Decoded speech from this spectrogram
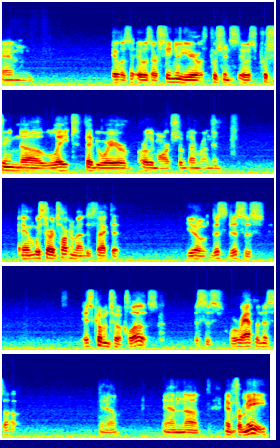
and it was it was our senior year. It was pushing it was pushing uh, late February or early March, sometime around then. And we started talking about the fact that, you know, this this is it's coming to a close. This is we're wrapping this up. You know, and uh, and for me,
